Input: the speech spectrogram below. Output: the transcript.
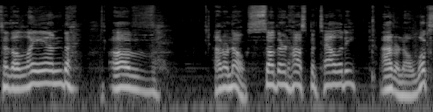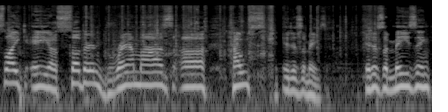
to the land of I don't know, Southern hospitality. I don't know. Looks like a, a Southern grandma's uh, house. It is amazing. It is amazing.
